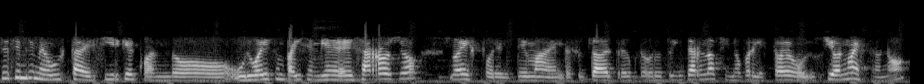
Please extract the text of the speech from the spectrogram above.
yo siempre me gusta decir que cuando Uruguay es un país en vías de desarrollo, no es por el tema del resultado del Producto Bruto Interno, sino por el estado de evolución nuestro, ¿no?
